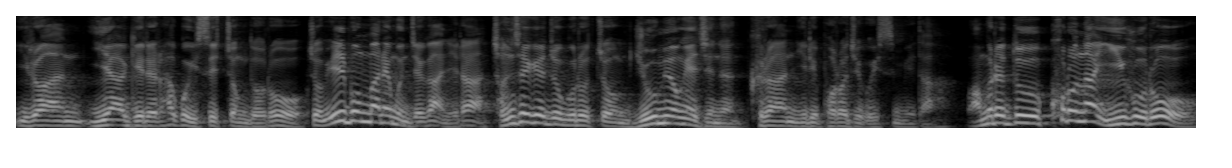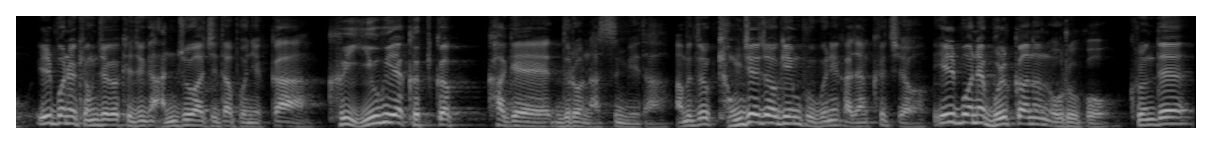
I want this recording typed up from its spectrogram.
이러한 이야기를 하고 있을 정도로 좀 일본만의 문제가 아니라 전 세계적으로 좀 유명해지는 그러한 일이 벌어지고 있습니다. 아무래도 코로나 이후로 일본의 경제가 굉장히 안 좋아지다 보니까 그 이후에 급격 하게 늘어났습니다. 아무래도 경제적인 부분이 가장 크죠. 일본의 물가는 오르고 그런데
